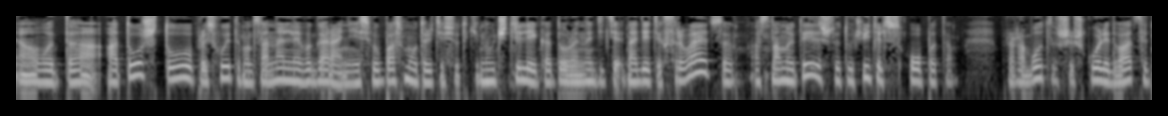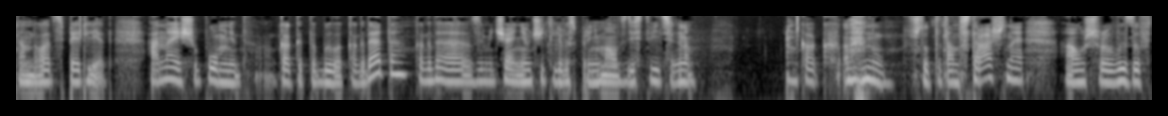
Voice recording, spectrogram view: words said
Вот. А то, что происходит эмоциональное выгорание. Если вы посмотрите все таки на учителей, которые на, детей, на детях срываются, основной тезис, что это учитель с опытом проработавший в школе 20-25 лет. Она еще помнит, как это было когда-то, когда замечание учителя воспринималось действительно как ну, что-то там страшное, а уж вызов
